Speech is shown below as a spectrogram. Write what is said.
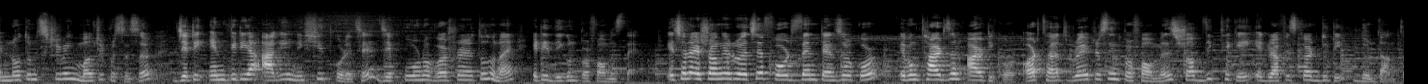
এর নতুন স্ট্রিমিং মাল্টিপ্রসেসর যেটি এনভিডিয়া আগেই নিশ্চিত করেছে যে পুরনো ভার্সনের তুলনায় এটি দ্বিগুণ পারফরমেন্স দেয়। এছাড়া এর সঙ্গে রয়েছে ফোর্থ জেন টেন্সর কোর এবং থার্ড জেন আরটি কোর অর্থাৎ রে ট্রেসিং পারফরমেন্স সব দিক থেকেই এই গ্রাফিক্স কার্ড দুটি দুর্দান্ত।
